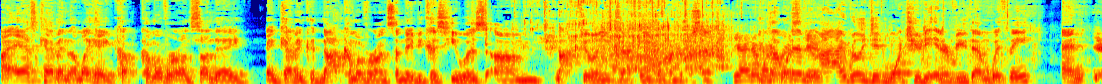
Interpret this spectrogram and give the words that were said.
I asked Kevin, I'm like, hey, come, come over on Sunday. And Kevin could not come over on Sunday because he was um, not feeling exactly 100%. Yeah, I don't wanna them I I really did want you to interview them with me. And Yeah.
